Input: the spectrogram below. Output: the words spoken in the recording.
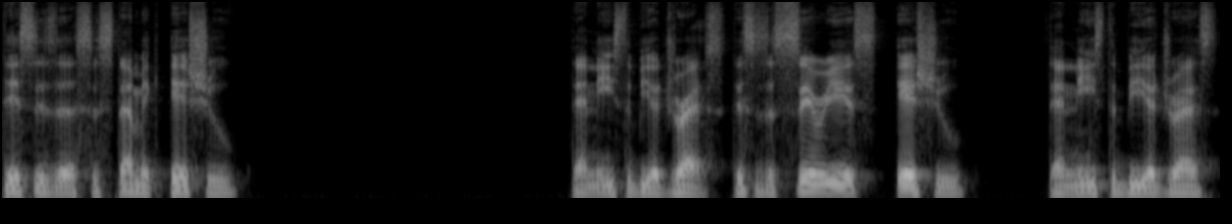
This is a systemic issue that needs to be addressed. This is a serious issue that needs to be addressed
